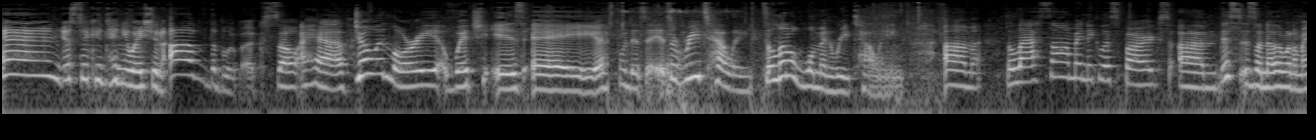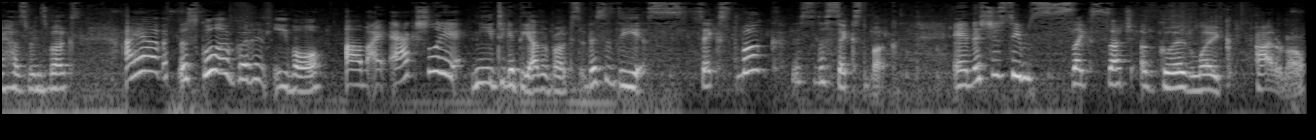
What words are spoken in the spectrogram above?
and just a continuation of the blue book. So I have Jo and Laurie, which is a, what is it? It's a retelling. It's a Little Woman retelling. Um, the Last Song by Nicholas Sparks. Um, this is another one of my husband's books. I have The School of Good and Evil. Um, I actually need to get the other books. This is the sixth book. This is the sixth book. And this just seems like such a good, like, I don't know,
